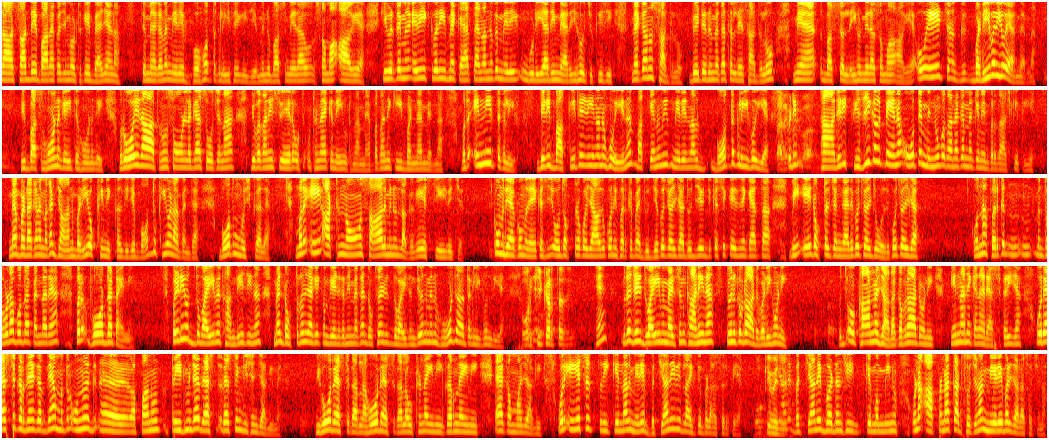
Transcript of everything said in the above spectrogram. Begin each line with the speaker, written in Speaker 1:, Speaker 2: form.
Speaker 1: ਰਾਤ 12:30 ਵਜੇ ਮੈਂ ਉੱਠ ਕੇ ਬਹਿ ਜਾਣਾ ਤੇ ਮੈਂ ਕਹਿਣਾ ਮੇਰੇ ਬਹੁਤ ਤਕਲੀਫ ਹੈਗੀ ਜੀ, ਮੈਨੂੰ ਬਸ ਮੇਰਾ ਸਮਾਂ ਆ ਗਿਆ। ਕਿ ਵੀਰ ਤੇ ਮੈਨੂੰ ਇਹ ਵੀ ਇੱਕ ਵਾਰੀ ਮੈਂ ਕਹਿਤਾ ਇਹਨਾਂ ਨੂੰ ਕਿ ਮੇਰੀ ਗੁੜੀਆ ਦੀ ਮੈਰਿਜ ਹੋ ਚੁੱਕੀ ਸੀ। ਮੈਂ ਕਿਹਾ ਉਹਨੂੰ ਸੱਦ ਲਓ, ਬੇਟੇ ਨੂੰ ਮੈਂ ਕਿਹਾ ਥੱਲੇ ਸੱਦ ਲਓ, ਮੈਂ ਬਸ ਚੱਲੀ, ਹੁਣ ਮੇਰਾ ਸਮਾਂ ਆ ਗਿਆ। ਉਹ ਇਹ ਚ- ਬੜੀ ਵਾਰੀ ਹੋਇਆ ਮੇਰੇ ਨਾਲ। ਵੀ ਬਸ ਹੁਣ ਗਈ ਤੇ ਹੁਣ ਗਈ। ਰੋਜ਼ ਰਾਤ ਨੂੰ ਸੌਣ ਲੱਗਿਆ ਸੋਚਣਾ ਵੀ ਪਤਾ ਨਹੀਂ ਸਵੇਰ ਉੱਠ- ਉੱਠਣਾ ਹੈ ਕਿ ਨਹੀਂ ਉੱਠਣਾ ਮੈਂ ਪਤਾ ਨਹੀਂ ਕੀ ਬਣਨਾ ਮੇਰੇ ਨਾਲ। ਮਤਲਬ ਇੰਨੀ ਤਕਲੀਫ ਜਿਹੜੀ ਬਾਕੀ ਤੇ ਜਿਹੜੀ ਇਹਨਾਂ ਨੂੰ ਹੋਈ ਹੈ ਨਾ ਬਾਕੀਆਂ ਨੂੰ ਵੀ ਮੇਰੇ ਨਾਲ ਬਹੁਤ ਤਕਲੀਫ ਹੋਈ ਹੈ। ਬੜੀ ਹਾਂ ਜਿਹੜੀ ਫਿਜ਼ੀਕਲ ਪੇਨ ਹੈ ਉਹ ਤੇ ਮੈਨੂੰ ਪਤਾ ਨਾ ਕਿ ਮੈਂ ਕਿਵੇਂ ਬਰਦਾਸ਼ਤ ਕੀਤੀ ਹੈ। ਮੈਂ ਬੜਾ ਕਹਿਣਾ ਮੈਂ ਕਿਹਾ ਜਾਨ ਬੜੀ ਔਖੀ ਨਿਕਲਦੀ ਜੇ ਬਹੁਤ ਦੁਖੀ ਹੋਣਾ ਪੈਂਦਾ ਬਹੁਤ ਮੁਸ਼ਕਲ ਹੈ। ਮਤਲਬ ਇਹ 8-9 ਸਾਲ ਮੈਨੂੰ ਲੱਗ ਗਏ ਇਸ ਚੀਜ਼ ਵਿੱਚ। ਘੁੰਮਦਿਆਂ ਘੁੰਮਦਿਆਂ ਕਿਸੇ ਉਹ ਡਾਕਟਰ ਕੋਲ ਜਾ ਉਹਦੇ ਕੋਲ ਨਹੀਂ ਫ਼ਰਕ ਪਿਆ ਦੂਜੇ ਕੋਲ ਚਲ ਜਾ ਦੂਜੇ ਕਿਸੇ ਕਿਸੇ ਨੇ ਕਹਿਤਾ ਵੀ ਇਹ ਡਾਕਟਰ ਚੰਗਾ ਇਹਦੇ ਕੋਲ ਚਲ ਜਾ ਉਹਦੇ ਕੋਲ ਚਲ ਜਾ। ਉਹਨਾਂ ਫ਼ਰਕ ਥੋੜਾ ਬਹੁਤਾ ਪੈਂਦਾ ਰਿਹਾ ਪਰ ਫੋਰ ਦਾ ਟਾਈਮਿੰਗ ਪਰ ਜਿਹੜੀ ਉਹ ਦਵਾਈ ਮੈਂ ਖਾਂਦੀ ਸੀ ਨਾ ਮੈਂ ਡਾਕਟਰ ਨੂੰ ਜਾ ਕੇ ਕੰਪਲੇਂਟ ਕਰਨੀ ਮੈਂ ਕਹਿੰਦਾ ਡਾਕਟਰ ਜਿਹੜੀ ਦਵਾਈ ਦਿੰਦੇ ਹੋ ਮੈਨੂੰ ਹੋਰ ਜ਼ਿਆਦਾ ਤਕਲੀਫ ਹੁੰਦੀ ਹੈ।
Speaker 2: ਹੋਰ ਕੀ ਕਰਤਾ ਸੀ?
Speaker 1: ਹੈ? ਮਤਲਬ ਜਿਹੜੀ ਦਵਾਈ ਮੈਂ ਮੈਡੀਸਨ ਖਾਣੀ ਨਾ ਤੇ ਮੈਨੂੰ ਘਬਰਾਹਟ ਬੜੀ ਹੋਣੀ। ਉਹ ਖਾਣ ਨਾਲ ਜ਼ਿਆਦਾ ਘਬਰਾਹਟ ਹੋਣੀ। ਇਹਨਾਂ ਨੇ ਕਹਿਣਾ ਰੈਸਟ ਕਰੀ ਜਾ। ਉਹ ਰੈਸਟ ਕਰਦਿਆਂ ਕਰਦਿਆਂ ਮਤਲਬ ਉਹਨੂੰ ਇੱਕ, ਅਹ, ਆਪਾਂ ਨੂੰ ਟ੍ਰੀਟਮੈਂਟ ਹੈ ਰੈਸਟ ਰੈਸਟਿੰਗ ਪੋਜੀਸ਼ਨ ਚ ਆ ਗਈ ਮੈਂ। ਵੀ ਹੋਰ ਰੈਸਟ ਕਰ ਲਾ ਹੋਰ ਰੈਸਟ ਕਰ ਲਾ ਉੱਠਣਾ ਹੀ ਨਹੀਂ ਕਰਨਾ ਹੀ ਨਹੀਂ ਇਹ ਕੰਮਾਂ 'ਚ ਆ ਗਈ। ਔਰ ਇਸ ਤਰੀਕੇ ਨਾਲ ਮੇਰੇ ਬੱਚਿਆਂ ਦੀ ਵੀ ਲਾਈਫ ਤੇ ਬੜਾ ਅਸਰ ਪਿਆ।
Speaker 2: ਉਹ ਕਿਵੇਂ ਜੀ?
Speaker 1: ਬੱਚਿਆਂ ਦੇ ਬੱਚਿਆਂ ਦੇ ਬਰਡਨ ਸੀ ਕਿ ਮੰਮੀ ਨੂੰ ਉਹਨਾਂ ਆਪਣਾ ਘੱਟ ਸੋਚਣਾ ਮੇਰੇ ਬਾਰੇ ਜ਼ਿਆਦਾ ਸੋਚਣਾ।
